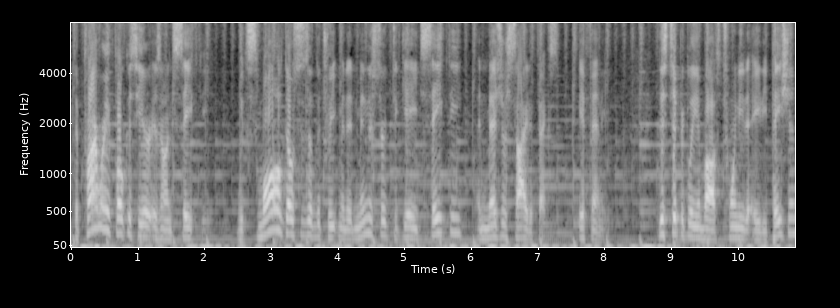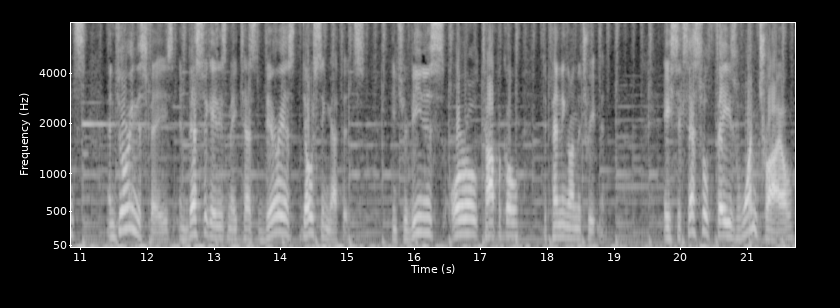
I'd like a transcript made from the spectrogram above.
The primary focus here is on safety, with small doses of the treatment administered to gauge safety and measure side effects, if any. This typically involves 20 to 80 patients, and during this phase, investigators may test various dosing methods, intravenous, oral, topical, depending on the treatment. A successful phase one trial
